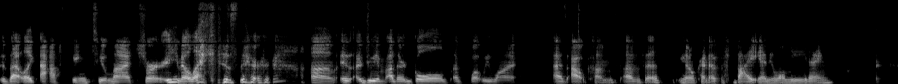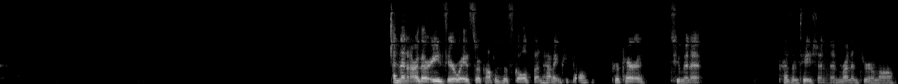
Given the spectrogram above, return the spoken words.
is that like asking too much, or you know, like is there um, is, do we have other goals of what we want as outcomes of this, you know, kind of biannual meeting? And then, are there easier ways to accomplish this goals than having people prepare a two minute presentation and running through them all.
